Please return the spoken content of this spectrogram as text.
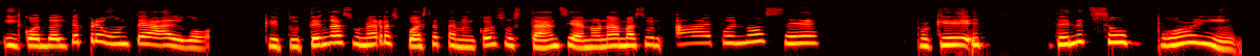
Y cuando él te pregunte algo, que tú tengas una respuesta también con sustancia, no nada más un, ay, pues no sé, porque then it's so boring.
